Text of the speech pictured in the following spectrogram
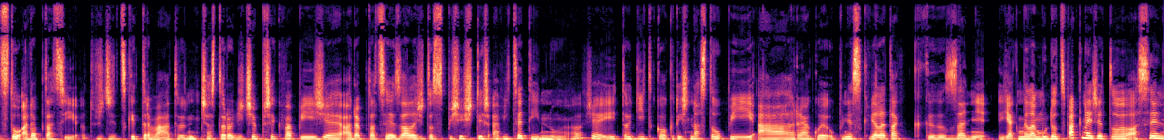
s tou adaptací. To vždycky trvá. To často rodiče překvapí, že adaptace je záležitost spíše čtyř a více týdnů. Jo? Že i to dítko, když nastoupí a reaguje úplně skvěle, tak za ně, jakmile mu docvakne, že to asi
